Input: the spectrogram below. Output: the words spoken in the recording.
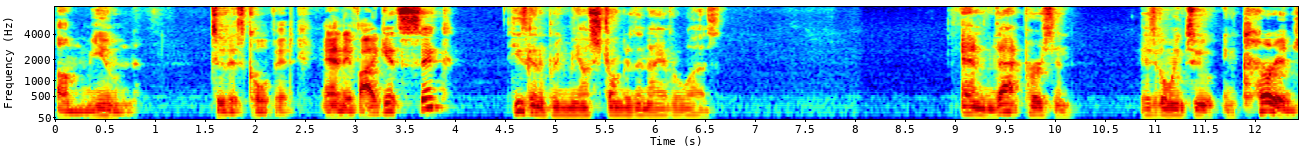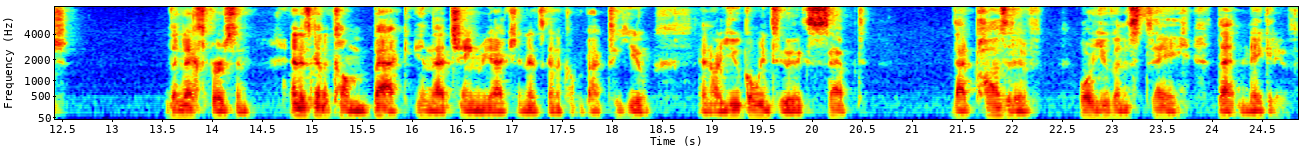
immune to this COVID. And if I get sick, he's going to bring me out stronger than I ever was. And that person is going to encourage the next person and it's going to come back in that chain reaction. It's going to come back to you. And are you going to accept that positive or are you going to stay that negative?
